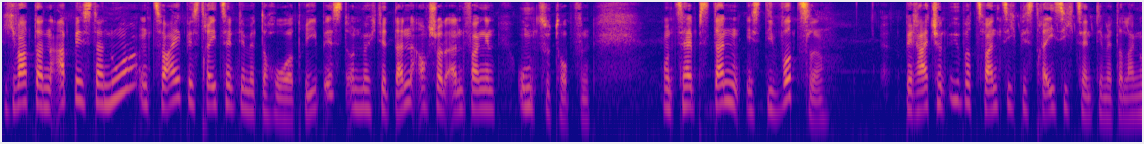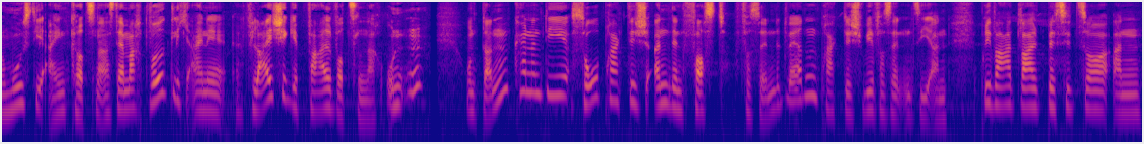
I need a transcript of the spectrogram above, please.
Ich warte dann ab, bis da nur ein zwei bis drei Zentimeter hoher Trieb ist und möchte dann auch schon anfangen umzutopfen. Und selbst dann ist die Wurzel bereits schon über 20 bis 30 Zentimeter lang und muss die einkürzen. Also der macht wirklich eine fleischige Pfahlwurzel nach unten und dann können die so praktisch an den Forst versendet werden. Praktisch, wir versenden sie an Privatwaldbesitzer, an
